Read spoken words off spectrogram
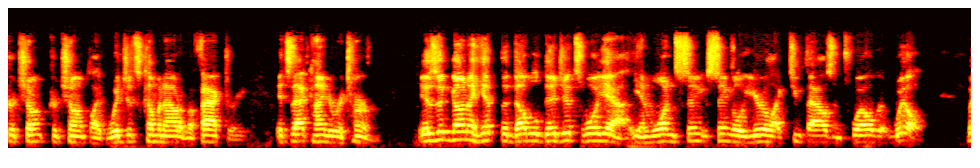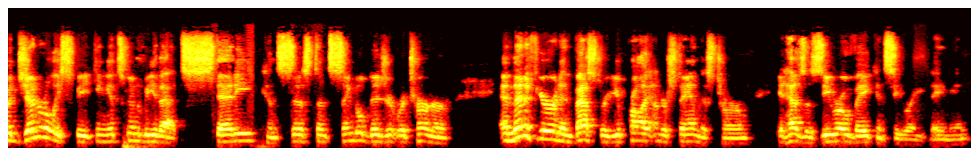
kerchunk, kerchunk, like widgets coming out of a factory. It's that kind of return. Is it going to hit the double digits? Well, yeah, in one sing- single year like 2012, it will. But generally speaking, it's going to be that steady, consistent, single digit returner. And then if you're an investor, you probably understand this term. It has a zero vacancy rate, Damian.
